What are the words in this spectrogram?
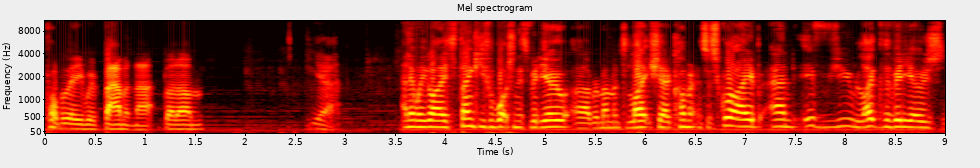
probably with Bam and that. But um, yeah. Anyway, guys, thank you for watching this video. Uh, remember to like, share, comment, and subscribe. And if you like the videos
